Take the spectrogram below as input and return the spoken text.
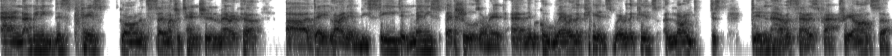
And I mean, this case garnered so much attention in America. Uh, Dateline NBC did many specials on it, and they were called "Where Are the Kids? Where Are the Kids?" And Lori just didn't have a satisfactory answer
